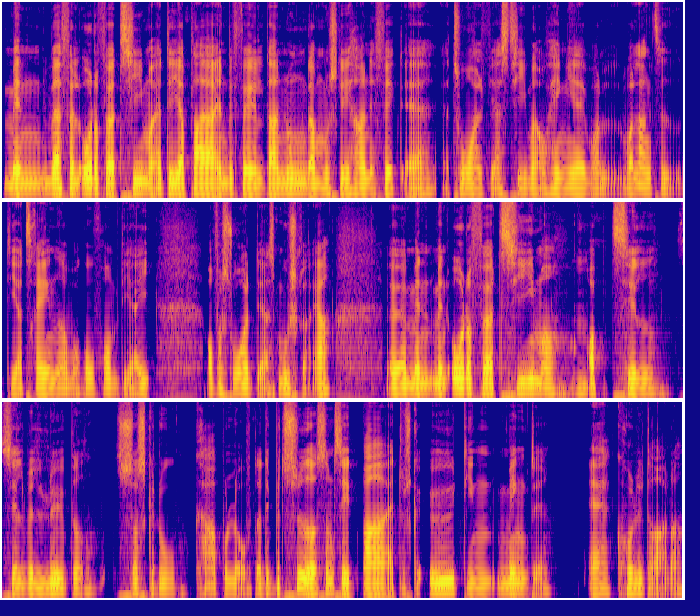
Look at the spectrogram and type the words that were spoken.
Men i hvert fald 48 timer er det, jeg plejer at anbefale. Der er nogen, der måske har en effekt af, af 72 timer, afhængig af, hvor, hvor lang tid de har trænet, og hvor god form de er i, og hvor store deres muskler er. Øh, men, men 48 timer mm. op til selve løbet, så skal du carboload. Og det betyder sådan set bare, at du skal øge din mængde af kulhydrater.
